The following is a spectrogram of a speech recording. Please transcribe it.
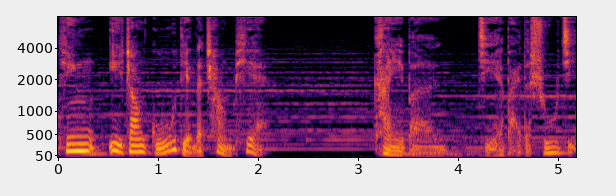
听一张古典的唱片，看一本洁白的书籍，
